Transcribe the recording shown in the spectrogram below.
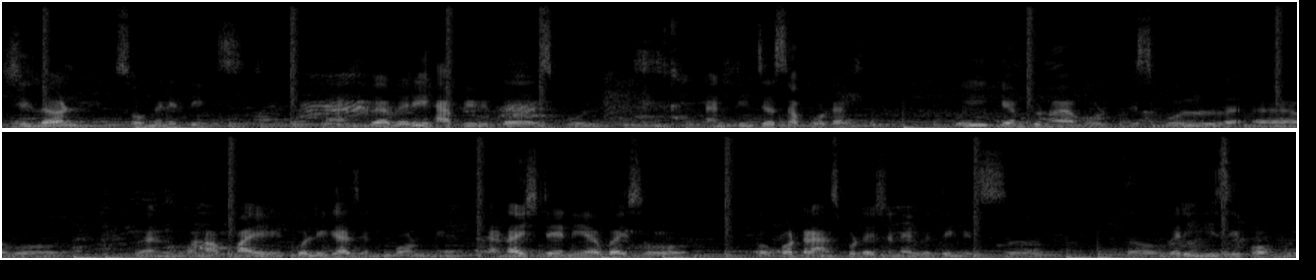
she learned so many things and we are very happy with the school and teacher support as well. We came to know about the school uh, when one of my colleague has informed me and I stay nearby so uh, for transportation everything is uh, uh, very easy for me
